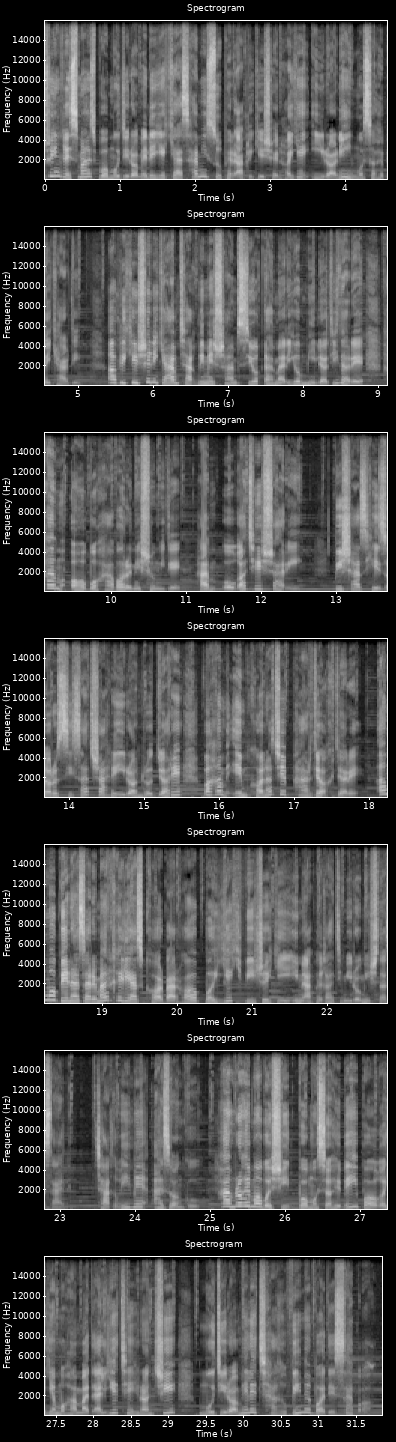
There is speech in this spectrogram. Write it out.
تو این قسمت با مدیرعامل یکی از همین سوپر اپلیکیشن های ایرانی مصاحبه کردیم. اپلیکیشنی که هم تقویم شمسی و قمری و میلادی داره، هم آب و هوا رو نشون میده، هم اوقات شرعی. بیش از 1300 شهر ایران رو داره و هم امکانات پرداخت داره. اما به نظر من خیلی از کاربرها با یک ویژگی این اپ قدیمی رو می‌شناسند. تقویم ازانگو همراه ما باشید با مصاحبه با آقای محمد علی تهرانچی مدیرعامل تقویم باد سبا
